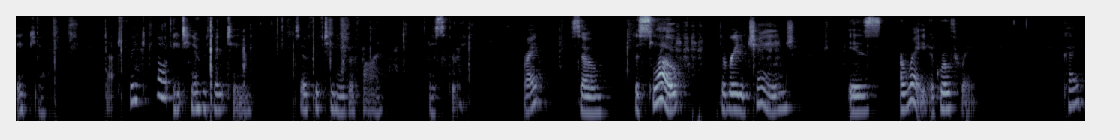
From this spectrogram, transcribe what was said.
Thank you. Got to freak out. 18 over 13. So 15 over 5 is 3, right? So the slope, the rate of change, is a rate, a growth rate. Okay?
